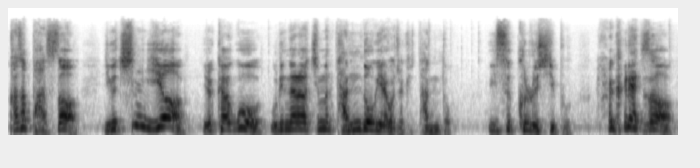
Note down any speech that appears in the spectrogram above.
가서 봤어. 이거 심지어 이렇게 하고 우리나라 치면 단독이라고 적혀. 단독. Exclusive. 그래서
